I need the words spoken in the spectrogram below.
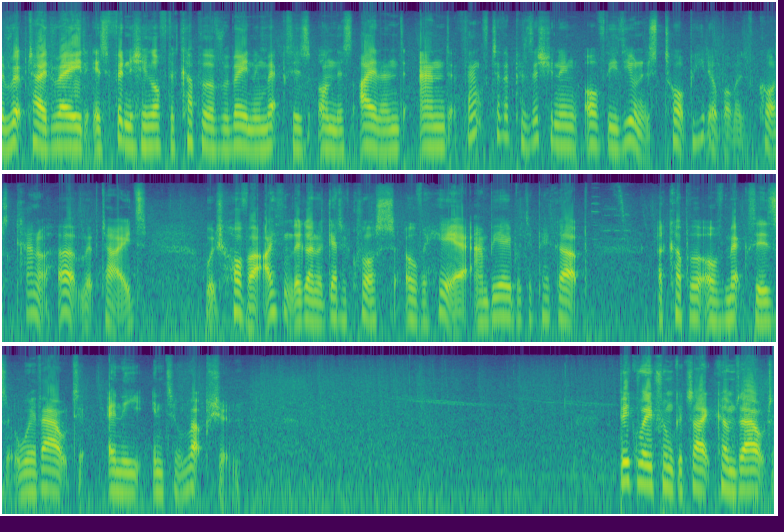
The Riptide raid is finishing off the couple of remaining mexes on this island, and thanks to the positioning of these units, torpedo bombers, of course, cannot hurt Riptides, which hover. I think they're going to get across over here and be able to pick up a couple of mexes without any interruption. Big raid from Gatsite comes out,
